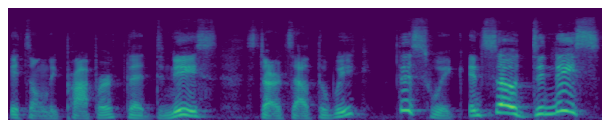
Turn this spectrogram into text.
it's only proper that Denise starts out the week this week. And so, Denise,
